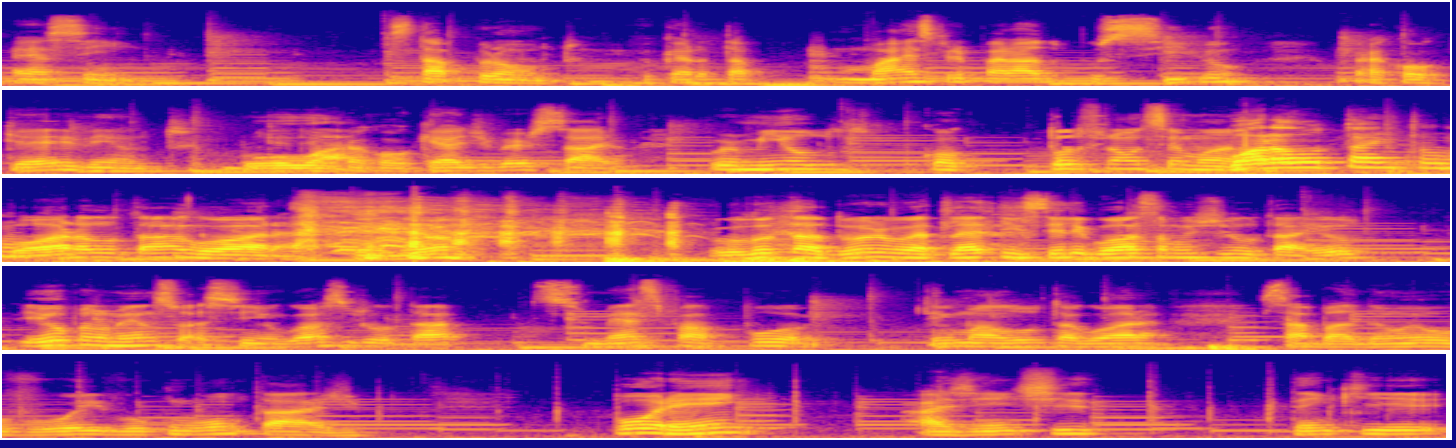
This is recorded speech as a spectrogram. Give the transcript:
é assim, está pronto quero estar o mais preparado possível para qualquer evento, boa, para qualquer adversário. Por mim, eu luto todo final de semana. Bora lutar então. Bora lutar agora, entendeu? o lutador, o atleta em si, ele gosta muito de lutar. Eu, eu pelo menos sou assim, eu gosto de lutar. Se o mestre fala, pô, tem uma luta agora, sabadão eu vou e vou com vontade. Porém, a gente tem que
